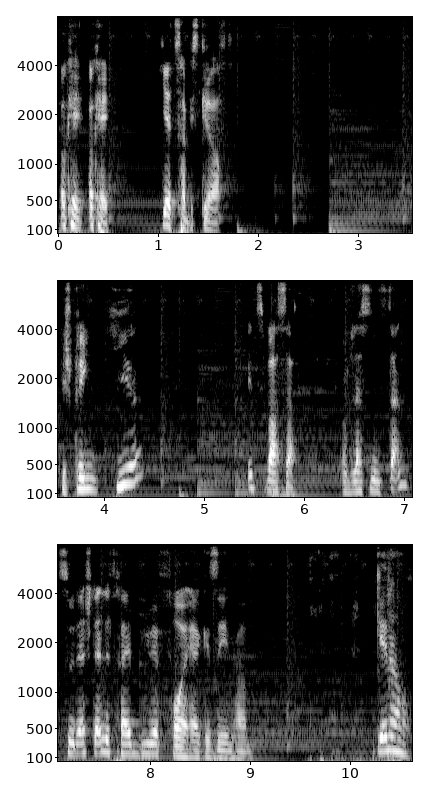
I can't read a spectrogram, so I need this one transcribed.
Okay, okay. Jetzt habe ich's gerafft. Wir springen hier ins Wasser und lassen uns dann zu der Stelle treiben, die wir vorher gesehen haben. Genau.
